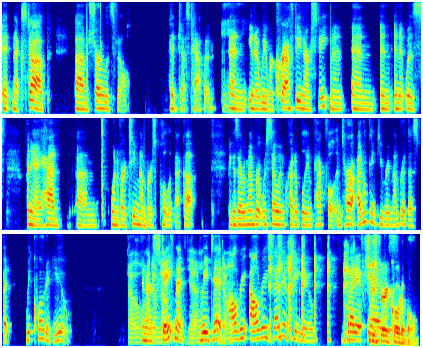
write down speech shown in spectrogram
at next up um, charlottesville had just happened mm. and you know we were crafting our statement and and and it was funny i had um, one of our team members pull it back up because I remember it was so incredibly impactful. And Tara, I don't think you remember this, but we quoted you. Oh, in our statement, if, yeah, we did. I'll re I'll resend it to you. But it she's was, very quotable.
